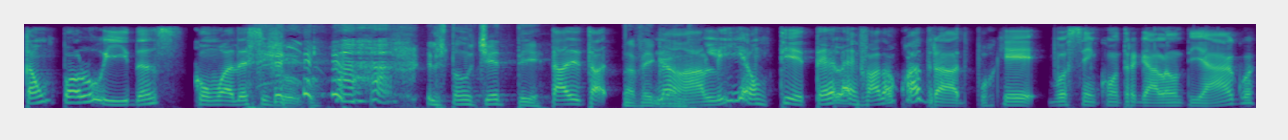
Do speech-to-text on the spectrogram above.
tão poluídas como a desse jogo. Eles estão no Tietê, tá, tá, navegando. não, ali é um Tietê elevado ao quadrado, porque você encontra galão de água,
